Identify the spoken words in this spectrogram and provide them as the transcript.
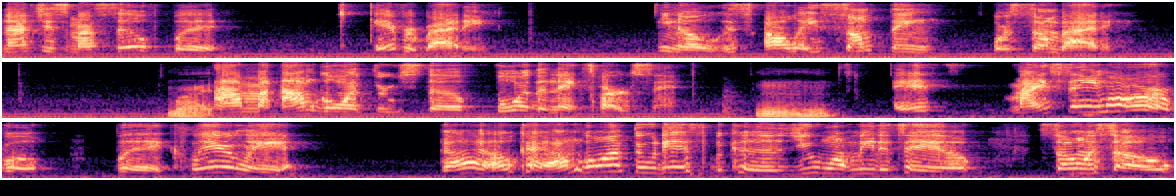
not just myself, but everybody. You know, it's always something for somebody. right. I'm I'm going through stuff for the next person. Mm-hmm. It might seem horrible, but clearly, God, okay, I'm going through this because you want me to tell so and so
